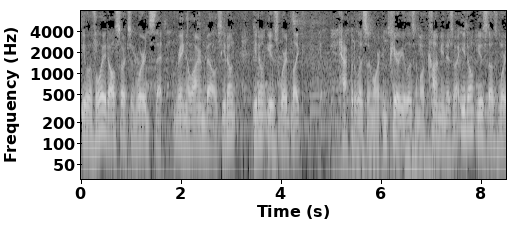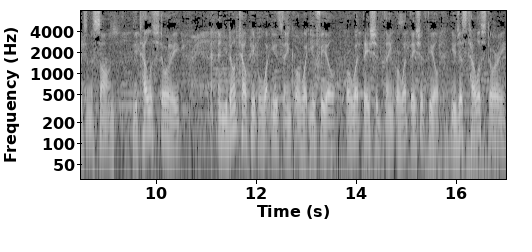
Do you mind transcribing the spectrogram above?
you avoid all sorts of words that ring alarm bells. You don't you don't use word like capitalism or imperialism or communism. You don't use those words in a song. You tell a story and you don't tell people what you think or what you feel or what they should think or what they should feel. You just tell a story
